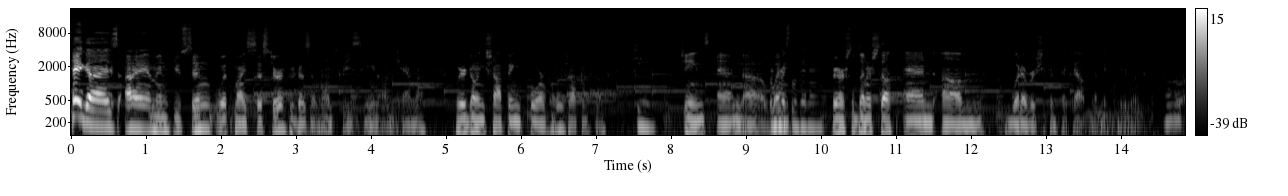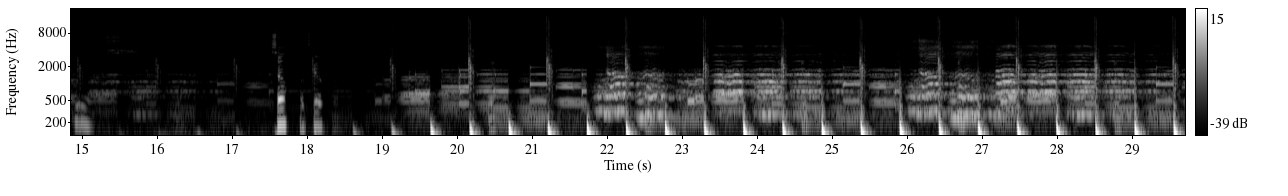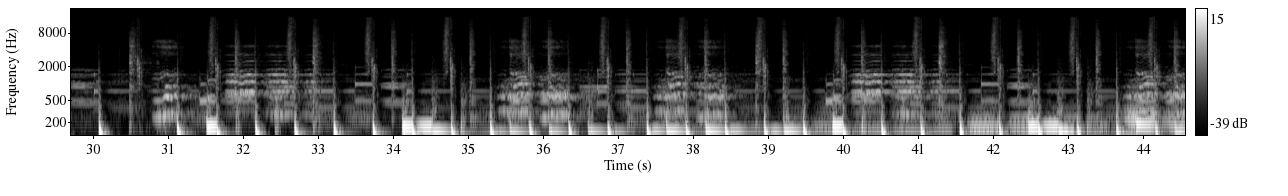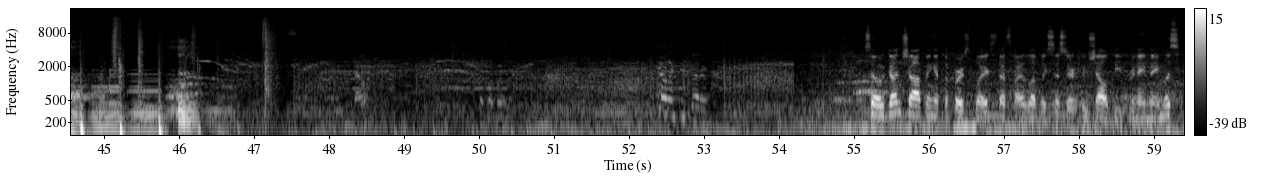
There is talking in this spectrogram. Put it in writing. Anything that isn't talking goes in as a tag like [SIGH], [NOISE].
Hey guys, I am in Houston with my sister who doesn't want to be seen on camera. We're going shopping for, what are we shopping for? Jeans. Jeans and uh, wedding, Rehearsal dinner. rehearsal dinner stuff and um, whatever she can pick out that makes me look fabulous. So, let's go. So done shopping at the first place. That's my lovely sister, who shall be renamed nameless.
